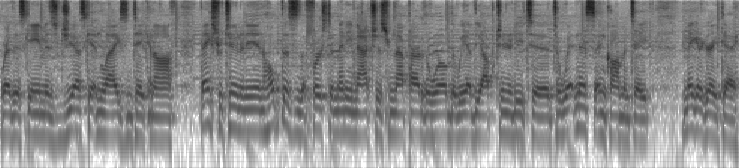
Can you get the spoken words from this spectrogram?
where this game is just getting legs and taking off. Thanks for tuning in. Hope this is the first of many matches from that part of the world that we have the opportunity to to witness and commentate. Make it a great day.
